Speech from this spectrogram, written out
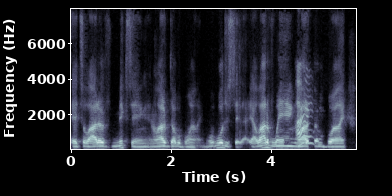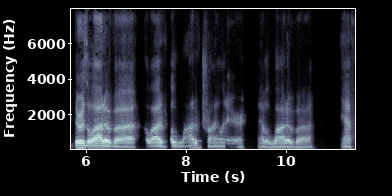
it's a lot of mixing and a lot of double boiling we'll, we'll just say that yeah a lot of weighing a All lot right. of double boiling there was a lot of uh a lot of a lot of trial and error i have a lot of uh half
